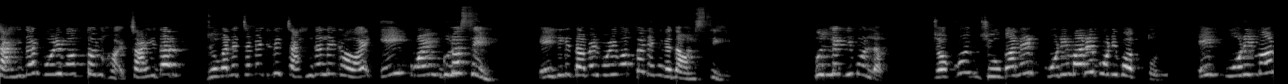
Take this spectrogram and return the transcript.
চাহিদার পরিবর্তন হয়, চাহিদার যোগানের জায়গায় যদি চাহিদা লেখা হয়, এই পয়েন্টগুলো সেম এইদিকে দামের পরিবর্তন, এখানে দাম স্থির। বুঝলে কি বললাম? যখন যোগানের পরিমাণে পরিবর্তন, এই পরিমাণ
